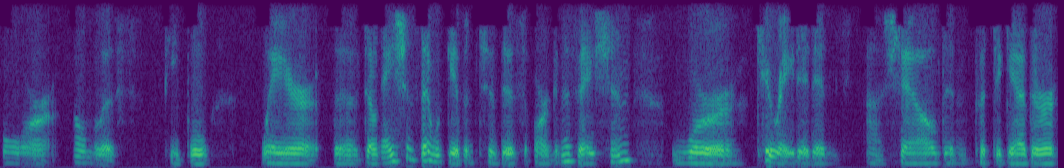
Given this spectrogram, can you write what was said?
for homeless people where the donations that were given to this organization were curated and uh, shelled and put together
